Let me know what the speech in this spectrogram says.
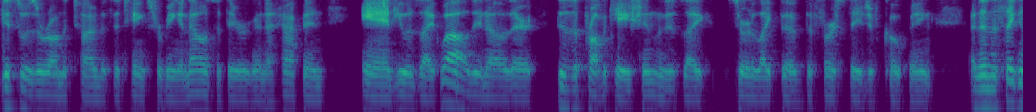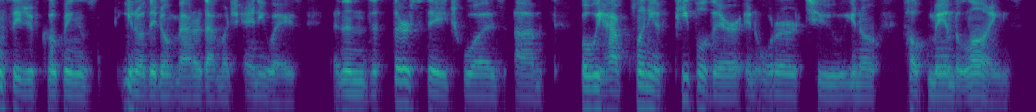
this was around the time that the tanks were being announced that they were going to happen, and he was like, "Well, you know, there this is a provocation. It is like sort of like the the first stage of coping." And then the second stage of coping is, you know, they don't matter that much anyways. And then the third stage was, um, but we have plenty of people there in order to, you know, help man the lines.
